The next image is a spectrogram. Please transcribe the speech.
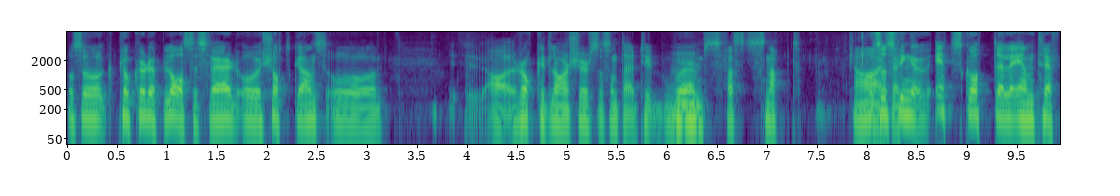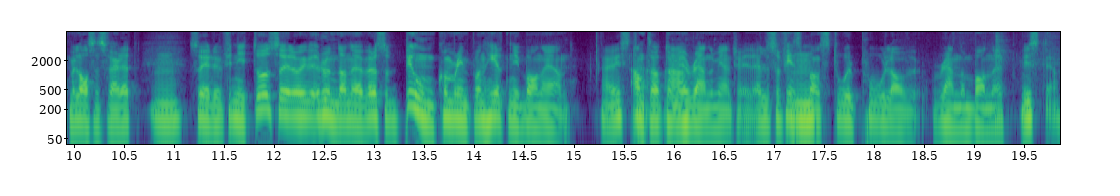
Och så plockar du upp lasersvärd och shotguns och ja, rocket launchers och sånt där, typ worms fast snabbt. Ja, och så exakt. svingar du ett skott eller en träff med lasersvärdet, Mm. så är du finito, så är det rundan över och så boom, kommer du in på en helt ny bana igen. Ja. Antar att de ja. är random generated, eller så finns Mm. det bara en stor pool av random banor. Just det.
